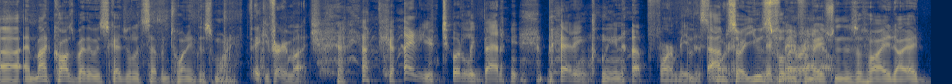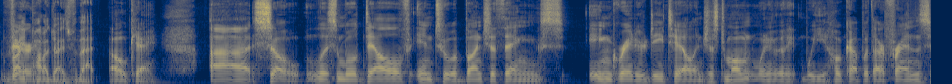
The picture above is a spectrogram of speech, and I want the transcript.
Uh, and Matt Cauz, by the way, was scheduled at 7:20 this morning. Thank you very much. You're totally batting batting clean up for me this morning. I'm sorry, useful information. So I, I, I apologize for that. Okay. Uh, so listen, we'll delve into a bunch of things in greater detail in just a moment when we hook up with our friends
